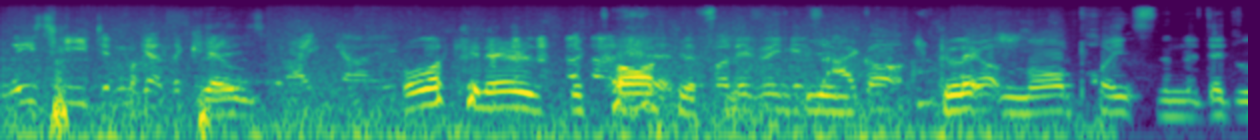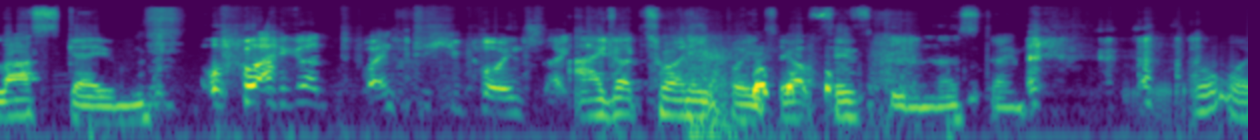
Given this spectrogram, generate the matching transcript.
At least he didn't get the kills, right, guys? All I can hear is the carcass. the funny thing is, I got I got more points than I did last game. oh, I got 20 points. Like I got 20 points. I got 15 last time. Oh my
